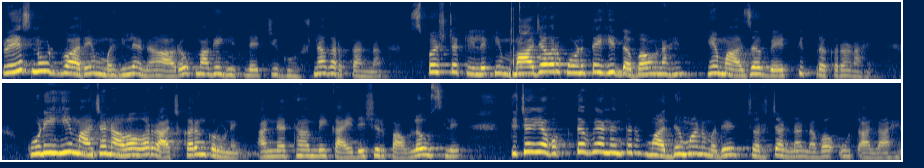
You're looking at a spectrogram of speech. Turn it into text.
प्रेस नोटद्वारे महिलेनं आरोप मागे घेतल्याची घोषणा करताना स्पष्ट केलं की माझ्यावर कोणतेही दबाव नाही हे माझं वैयक्तिक प्रकरण आहे. कुणीही माझ्या नावावर राजकारण करू नये. अन्यथा मी कायदेशीर पावलं उचले. तिच्या या वक्तव्यानंतर माध्यमांमध्ये चर्चांना नवा ऊत आला आहे.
